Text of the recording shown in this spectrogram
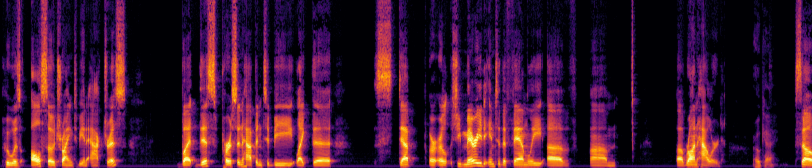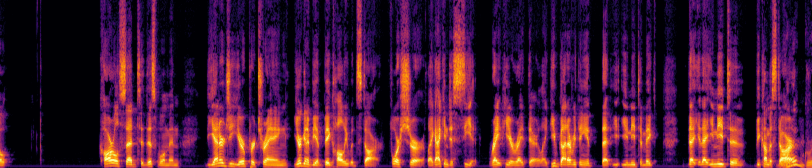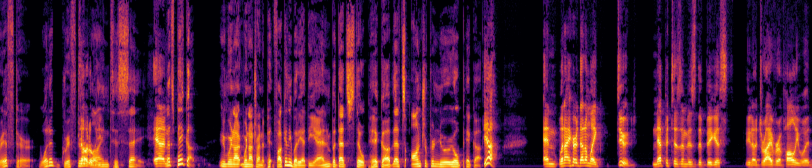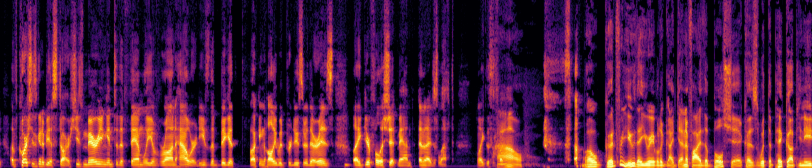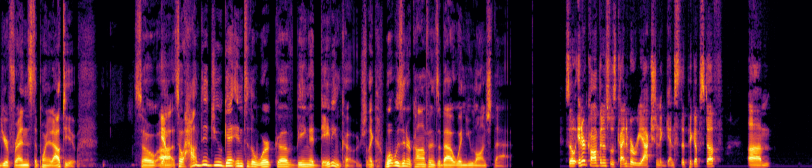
who was also trying to be an actress. But this person happened to be like the step, or, or she married into the family of um, uh, Ron Howard. Okay. So Carl said to this woman, "The energy you're portraying, you're going to be a big Hollywood star for sure. Like I can just see it right here, right there. Like you've got everything that you, need to make that that you need to become a star." What a grifter. What a grifter Totally. line to say. and That's pickup. We're not we're not trying to pi fuck anybody at the end, but that's still pickup. That's entrepreneurial pickup. yeah, and when I heard that, I'm like, dude, nepotism is the biggest you know driver of Hollywood. Of course she's going to be a star. She's marrying into the family of Ron Howard. He's the biggest fucking Hollywood producer there is. Like you're full of shit, man. And then I just left. I'm like this is wow. well, good for you that you were able to identify the bullshit. Because with the pickup, you need your friends to point it out to you. So, uh, so how did you get into the work of being a dating coach? Like, what was Inner Confidence about when you launched that? So, Inner Confidence was kind of a reaction against the pickup stuff. Um,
